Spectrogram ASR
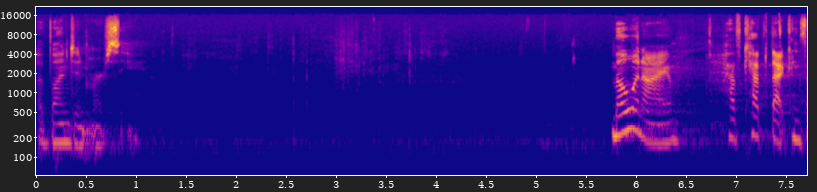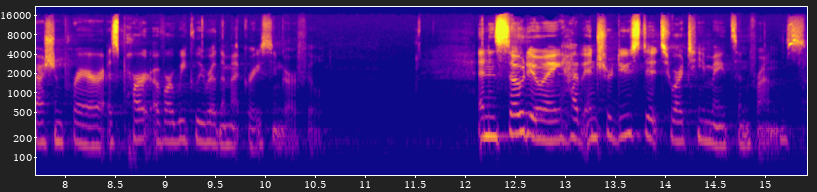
abundant mercy. Mo and I have kept that confession prayer as part of our weekly rhythm at Grace in Garfield. And in so doing, have introduced it to our teammates and friends.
